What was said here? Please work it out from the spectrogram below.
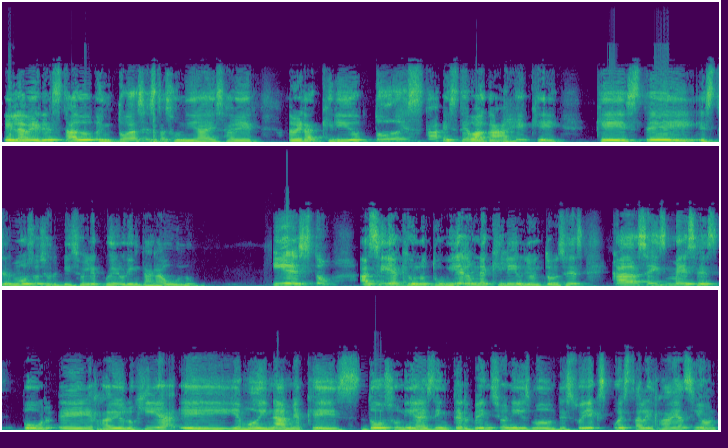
el haber estado en todas estas unidades, haber, haber adquirido todo esta, este bagaje que, que este, este hermoso servicio le puede brindar a uno. Y esto hacía que uno tuviera un equilibrio. Entonces, cada seis meses por eh, radiología eh, y hemodinamia, que es dos unidades de intervencionismo donde estoy expuesta a la irradiación,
